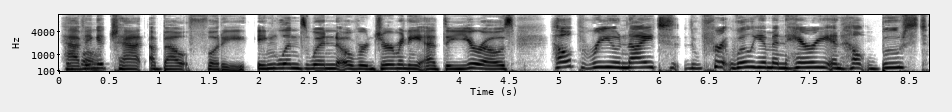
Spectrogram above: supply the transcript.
Having a chat about footy. England's win over Germany at the Euros help reunite William and Harry and help boost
